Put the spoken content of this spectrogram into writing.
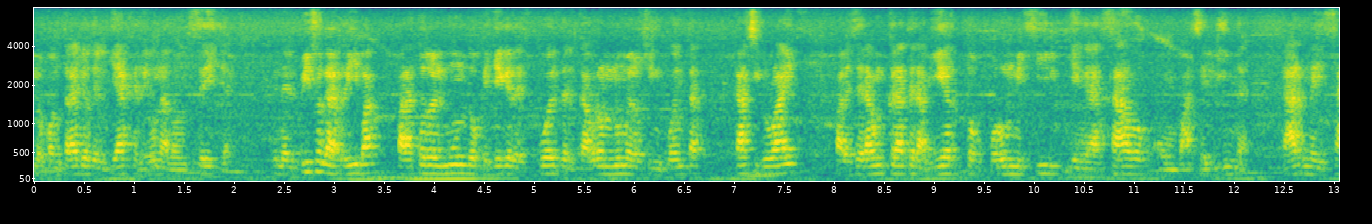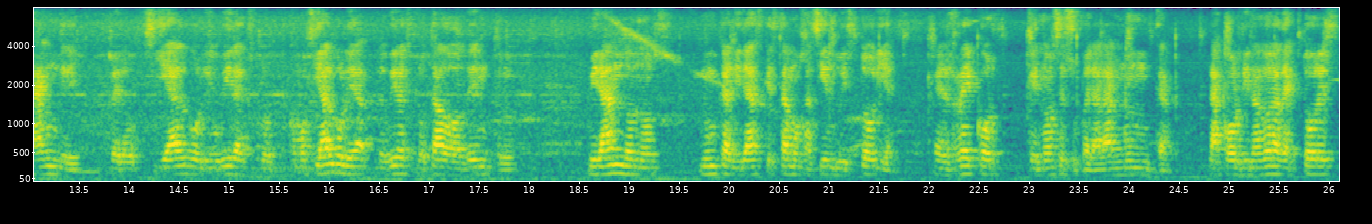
lo contrario del viaje de una doncella. En el piso de arriba, para todo el mundo que llegue después del cabrón número 50, Cassie Wright parecerá un cráter abierto por un misil y engrasado con vaselina, carne y sangre, pero si algo le hubiera como si algo le hubiera explotado adentro. Mirándonos, nunca dirás que estamos haciendo historia, el récord que no se superará nunca. La coordinadora de actores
